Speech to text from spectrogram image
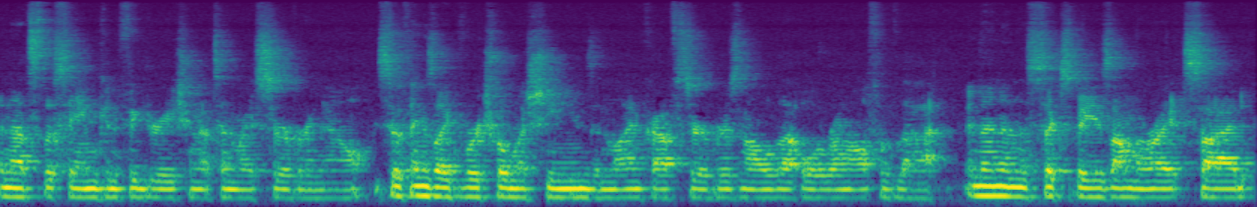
And that's the same configuration that's in my server now. So things like virtual machines and Minecraft servers and all of that will run off of that. And then in the six bays on the right side,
